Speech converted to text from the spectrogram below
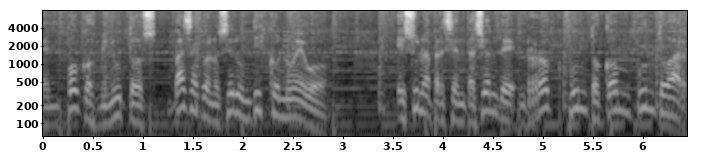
en pocos minutos, vas a conocer un disco nuevo. Es una presentación de rock.com.ar,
